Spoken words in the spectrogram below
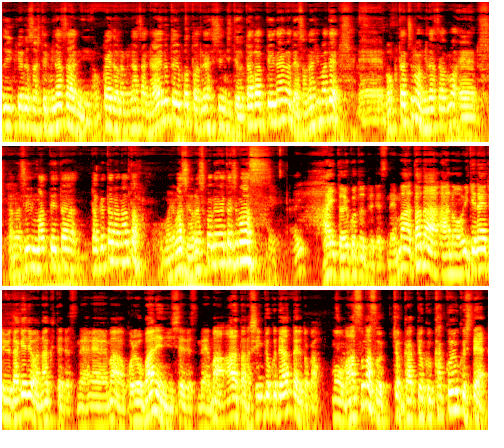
ず行ける、そして皆さんに、北海道の皆さんに会えるということをね、信じて疑っていないので、その日まで、えー僕たちも皆さんも、えー楽しみに待っていただけたらなと思います。よろしくお願いいたします。はい。はい、ということでですね、まあ、ただ、あの、いけないというだけではなくてですね、えーまあ、これをバネにしてですね、まあ、新たな新曲であったりとか、もうますます曲楽曲かっこよくして、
